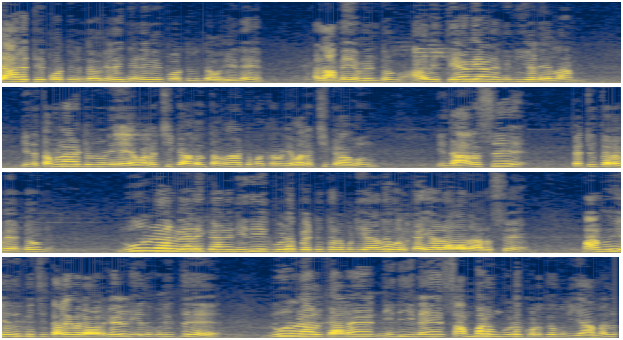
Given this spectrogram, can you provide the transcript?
தியாகத்தை போட்டுகின்ற வகையிலே நினைவை போட்டுகின்ற வகையிலே அது அமைய வேண்டும். ஆகவே தேவையான நிதிகளை எல்லாம் இந்த தமிழ்நாட்டினுடைய வளர்ச்சிக்காகவும் தமிழ்நாட்டு மக்களுடைய வளர்ச்சிக்காகவும் இந்த அரசு பெற்றுத்தர வேண்டும். நூறு நாள் வேலைக்கான நிதியை கூட பெற்றுத்தர முடியாத ஒரு கையாளாகாத அரசு. மாண்புமிகு எதிர்க்கட்சி தலைவர் அவர்கள் இது குறித்து நூறு நாளுக்கான நிதியிலே சம்பளம் கூட கொடுக்க முடியாமல்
